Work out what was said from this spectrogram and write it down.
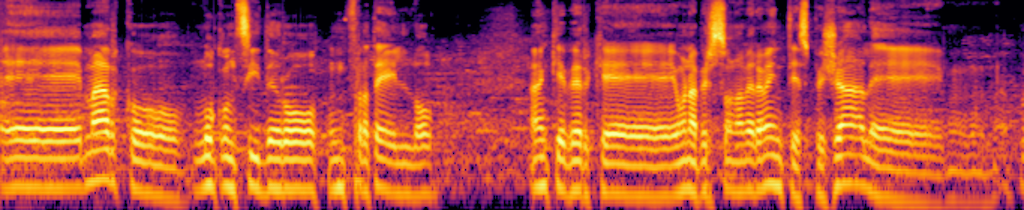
eh, Marco lo considero un fratello anche perché è una persona veramente speciale mm,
